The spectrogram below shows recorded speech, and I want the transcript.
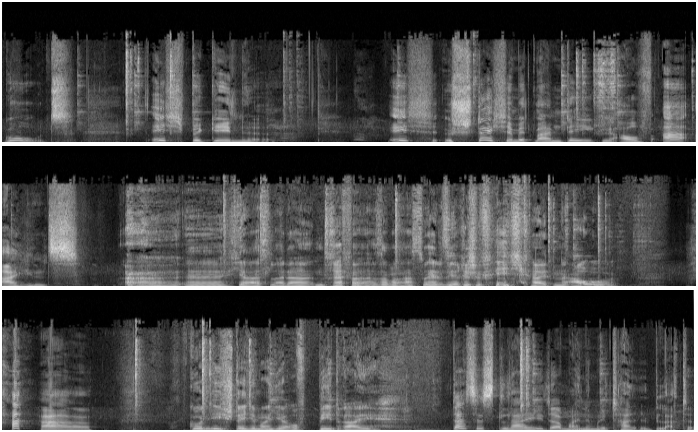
Gut. Ich beginne. Ich steche mit meinem Degen auf A1. Ah, äh, ja, ist leider ein Treffer. Sag mal, hast du hellseherische Fähigkeiten? Au. Ha, Gut, ich steche mal hier auf B3. das ist leider meine Metallplatte.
